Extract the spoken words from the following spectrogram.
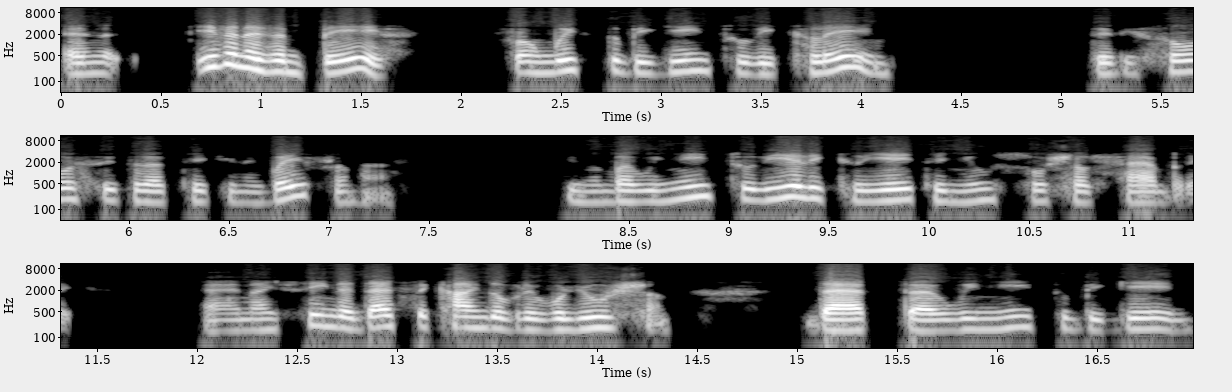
and even as a base from which to begin to reclaim the resources that are taken away from us. You know, but we need to really create a new social fabric. And I think that that's the kind of revolution that uh, we need to begin,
